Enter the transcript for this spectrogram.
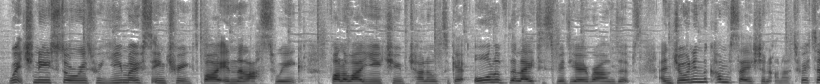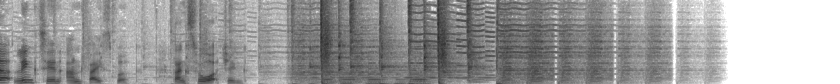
Which news stories were you most intrigued by in the last week? Follow our YouTube channel to get all of the latest video roundups and join in the conversation on our Twitter, LinkedIn and Facebook. Thanks for watching.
